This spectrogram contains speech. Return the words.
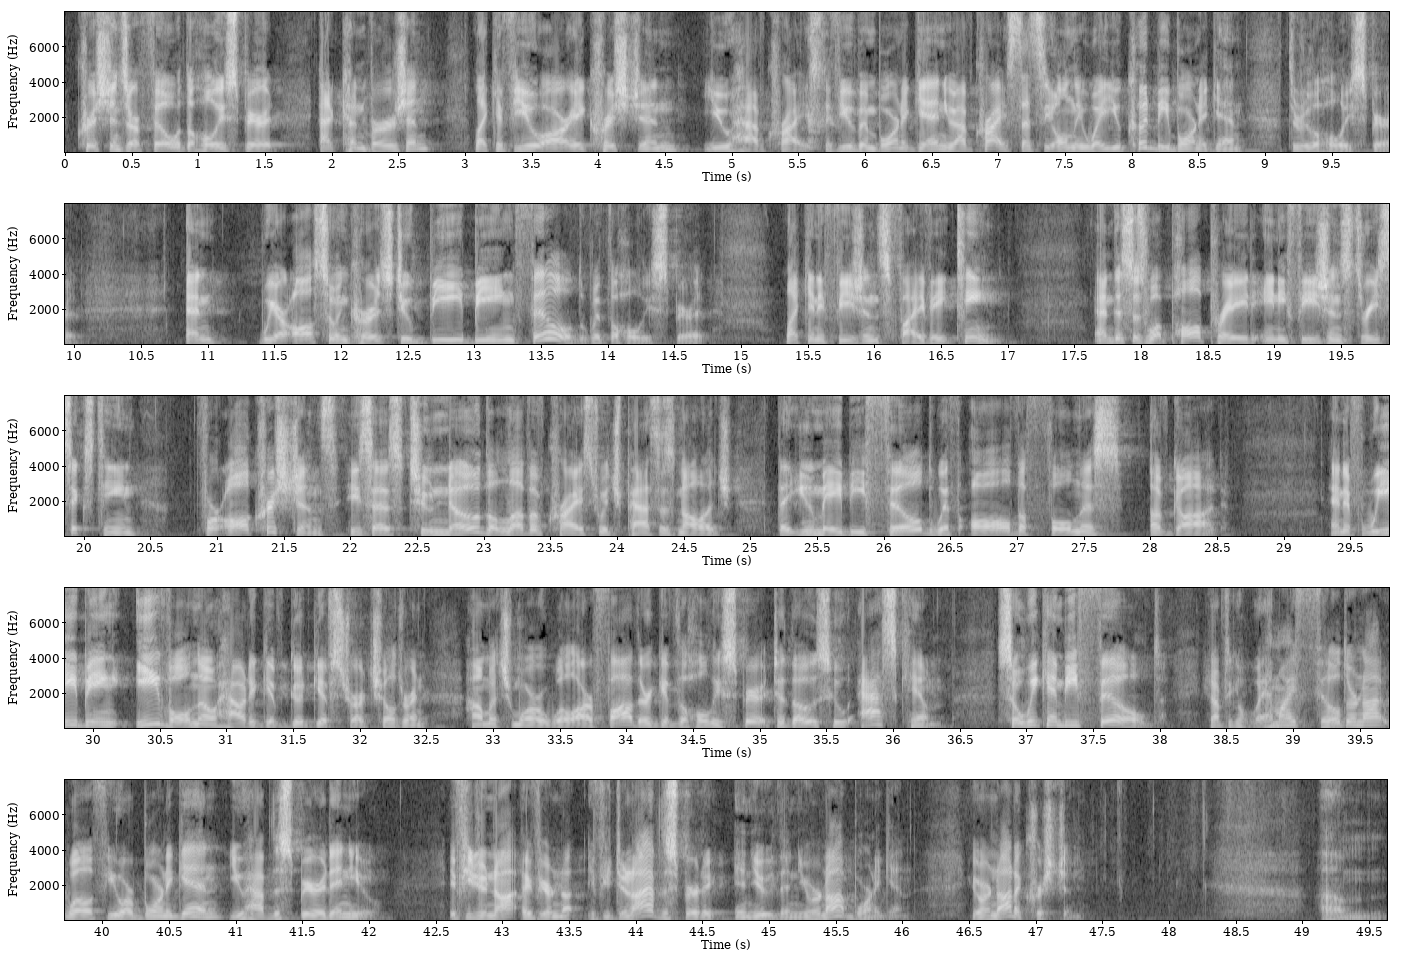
Christians are filled with the Holy Spirit at conversion. Like if you are a Christian, you have Christ. If you've been born again, you have Christ. That's the only way you could be born again through the Holy Spirit. And we are also encouraged to be being filled with the Holy Spirit, like in Ephesians 5:18. And this is what Paul prayed in Ephesians 3:16 for all Christians. He says, "To know the love of Christ which passes knowledge, that you may be filled with all the fullness of God." And if we, being evil, know how to give good gifts to our children, how much more will our Father give the Holy Spirit to those who ask Him? So we can be filled. You don't have to go, well, am I filled or not? Well, if you are born again, you have the Spirit in you. If you do not, if you're not, if you do not have the Spirit in you, then you are not born again. You are not a Christian. Um,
